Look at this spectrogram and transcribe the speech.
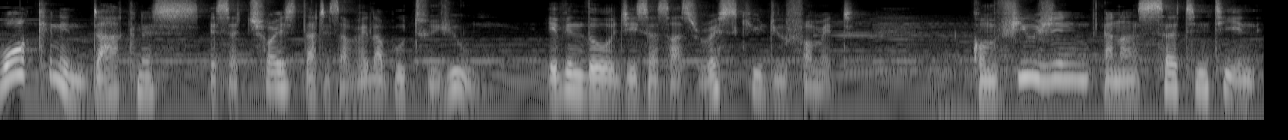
walking in darkness is a choice that is available to you, even though Jesus has rescued you from it. Confusion and uncertainty in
